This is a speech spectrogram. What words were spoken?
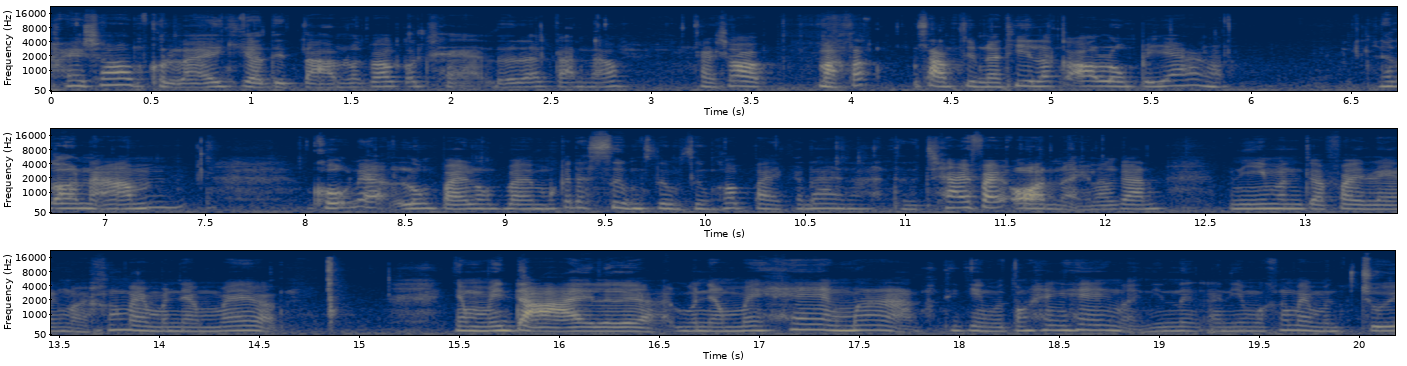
ใครชอบกดไลค์กดติดตามแล้วก็กดแชร์ด้วยแล้วกันนะใครชอบหมักสักสามสิบนาทีแล้วก็เอาลงไปย่าง แล้วก็น้ำโคกเนี่ยลงไปลงไปมันก็จะซึมซึมซึมเข้าไปก็ได้นะแต่ใช้ไฟอ่อนหน่อยแล้วกันอันนี้มันจะไฟแรงหน่อยข้างในมันยังไม่แบบ ยังไม่ดายเลยอะมันยังไม่แห้งมาก ที่จริงมันต้องแห้งๆหน่อยนิดนึงอันนี้มันข้างในมันจุ้ย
